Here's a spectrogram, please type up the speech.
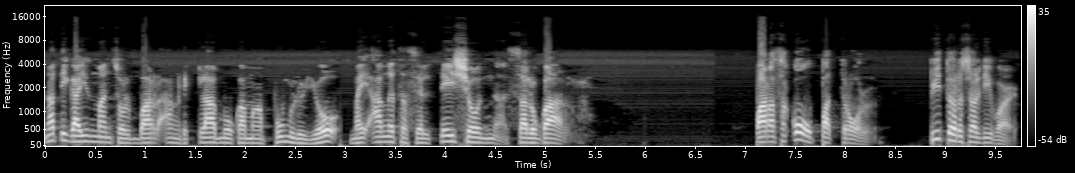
Natigayon man solbar ang reklamo ka mga pumuluyo may angat sa siltation sa lugar. Para sa Ko Patrol, Peter Saldivar,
